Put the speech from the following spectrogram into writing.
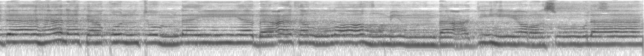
إذا هلك قلتم لن يبعث الله من بعده رسولا.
